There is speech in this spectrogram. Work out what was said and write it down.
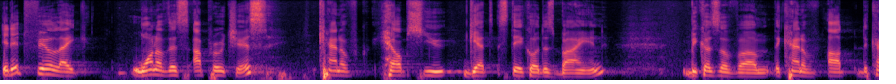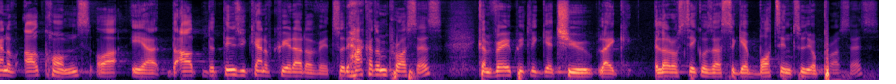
it did feel like one of these approaches kind of helps you get stakeholders buy-in because of um, the kind of out, the kind of outcomes or yeah the, out, the things you kind of create out of it. So the hackathon process can very quickly get you like a lot of stakeholders to get bought into your process.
